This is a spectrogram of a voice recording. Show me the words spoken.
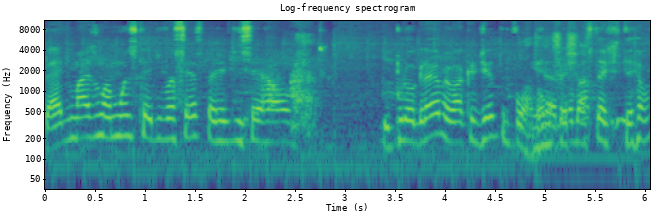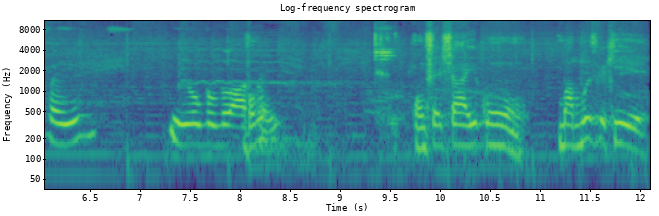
Pede mais uma música aí de vocês pra gente encerrar o, o programa, eu acredito. Vamos fechar bastante tempo aí. E o bloco vamos... aí. Vamos fechar aí com uma música que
